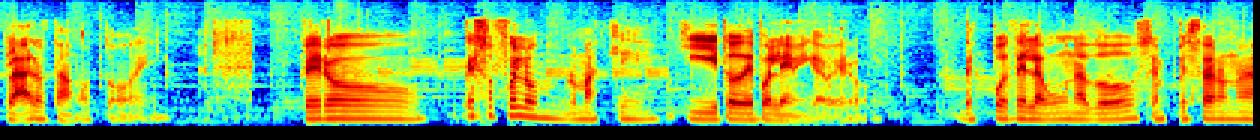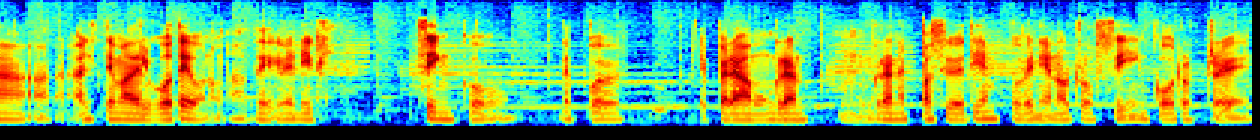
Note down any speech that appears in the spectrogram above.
Claro, estábamos todos ahí. Pero eso fue lo, lo más que quito de polémica, pero después de la 1 2 empezaron a, al tema del goteo nomás, de venir 5, después esperábamos un gran, un gran espacio de tiempo, venían otros 5, otros 3,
